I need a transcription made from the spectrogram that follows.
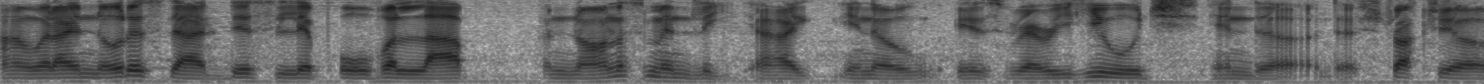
And what I noticed that this lip overlap enormously, uh, you know, is very huge in the, the structure.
